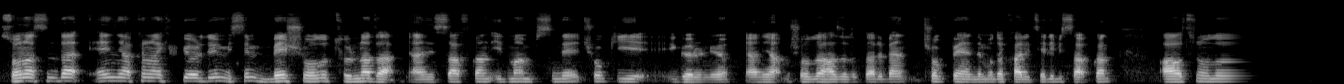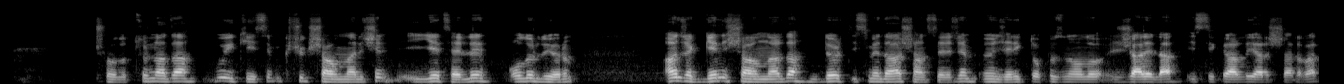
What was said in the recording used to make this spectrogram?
Sonrasında en yakın rakip gördüğüm isim Beşoğlu Turnada. Yani Safkan idman pistinde çok iyi görünüyor. Yani yapmış olduğu hazırlıkları ben çok beğendim. O da kaliteli bir Safkan. Altınoğlu oldu. Turnada bu iki isim küçük şavunlar için yeterli olur diyorum. Ancak geniş şavunlarda 4 isme daha şans vereceğim. Öncelik 9 nolu Jalela istikrarlı yarışları var.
